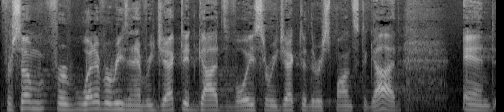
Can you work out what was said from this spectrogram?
for some, for whatever reason, have rejected God's voice or rejected the response to God. And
